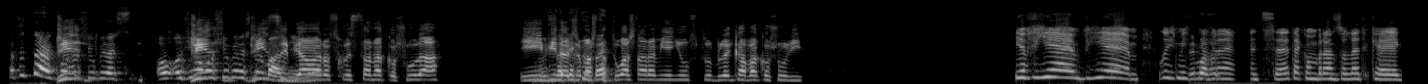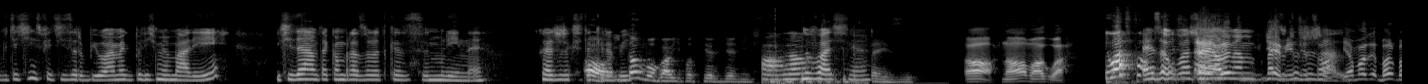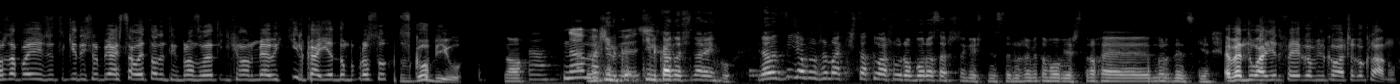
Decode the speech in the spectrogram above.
Znaczy tak, Jean- może się ubierać... O, o dziwo jeans, może się ubierać jeansy, normalnie, biała nie? rozchłystana koszula i Mówisz widać, tak że masz tutaj? tatuaż na ramieniu z rękawa koszuli. Ja wiem, wiem. Mogłeś mieć Ty na może- ręce taką bransoletkę, jak w dzieciństwie ci zrobiłam, jak byliśmy mali. I ci dałam taką bransoletkę z mliny. Kojarzysz, jak się takie O, robi? i to mogła mi podpierdzielić. O, no. No właśnie. Daisy. O, no mogła. I łatwo. A ja zauważyłam, Ej, ale że mam nie, bardzo wiecie duży co? żal. Ja mogę, mo, można powiedzieć, że ty kiedyś robiłaś całe tony tych bransoletek i on miał ich kilka i jedną po prostu zgubił. No. No, Że może kilka, być. kilka nosi na ręku. I nawet widziałbym, że ma jakiś tatuaż u Roborosa czy czegoś w tym stylu, żeby to było, wiesz, trochę nordyckie. Ewentualnie twojego wilkołaczego klanu.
